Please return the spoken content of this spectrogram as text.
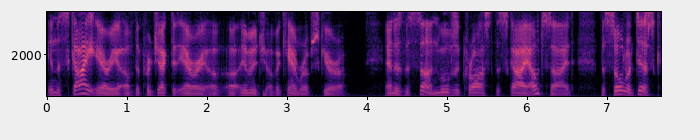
in the sky area of the projected area of, uh, image of a camera obscura. And as the sun moves across the sky outside, the solar disk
